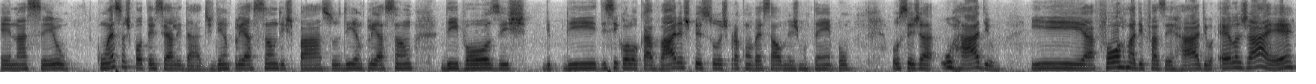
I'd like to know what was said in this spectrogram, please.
é, nasceu com essas potencialidades de ampliação de espaços, de ampliação de vozes, de, de, de se colocar várias pessoas para conversar ao mesmo tempo. Ou seja, o rádio e a forma de fazer rádio, ela já é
